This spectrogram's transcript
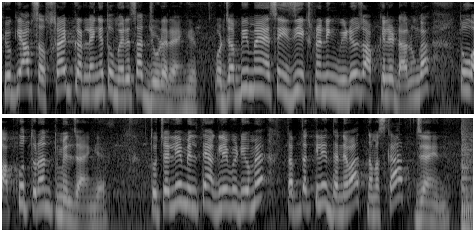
क्योंकि आप सब्सक्राइब कर लेंगे तो मेरे साथ जुड़े रहेंगे। और जब भी मैं ऐसे ईजी एक्सप्लेनिंग वीडियोज़ आपके लिए डालूँगा तो आपको तुरंत मिल जाएँगे। तो चलिए मिलते हैं अगले वीडियो में। तब तक के लिए धन्यवाद, नमस्कार, जय हिंद।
